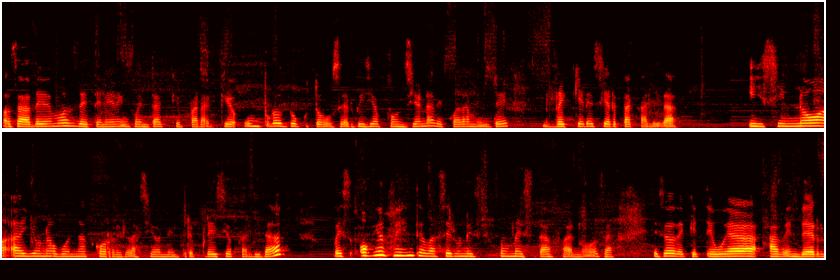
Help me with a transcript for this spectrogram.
O sea, debemos de tener en cuenta que para que un producto o servicio funcione adecuadamente requiere cierta calidad. Y si no hay una buena correlación entre precio-calidad, pues obviamente va a ser una, una estafa, ¿no? O sea, eso de que te voy a, a vender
